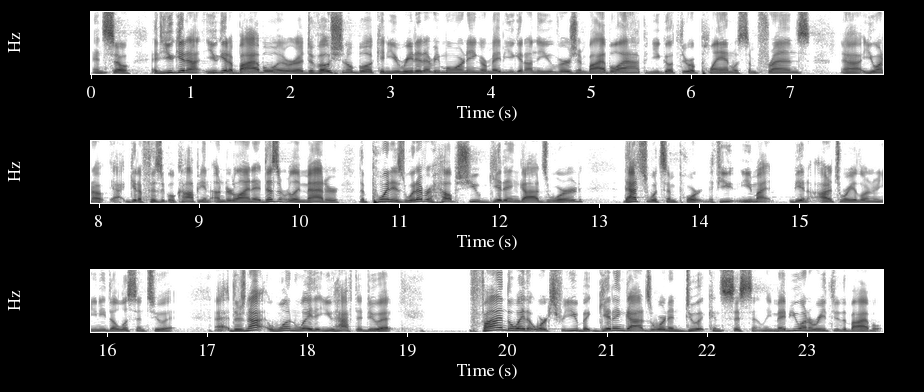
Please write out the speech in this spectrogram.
And so if you get a, you get a Bible or a devotional book and you read it every morning, or maybe you get on the YouVersion Bible app and you go through a plan with some friends, uh, you want to get a physical copy and underline it. It doesn't really matter. The point is, whatever helps you get in God's Word, that's what's important. If you you might be an auditory learner, you need to listen to it. Uh, there's not one way that you have to do it. Find the way that works for you, but get in God's word and do it consistently. Maybe you want to read through the Bible.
